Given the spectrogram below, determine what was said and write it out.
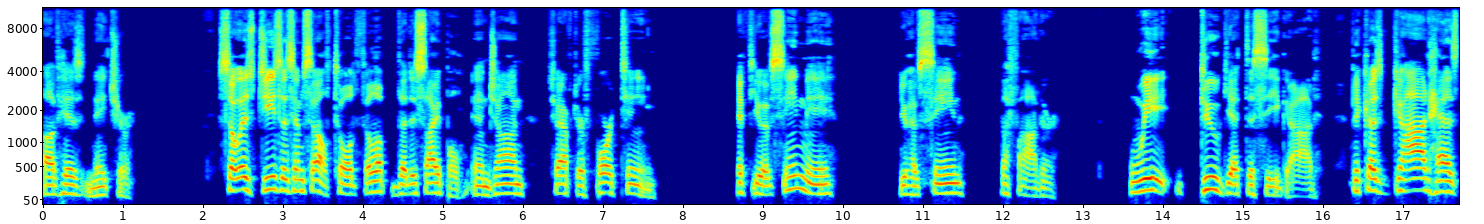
of his nature. So as Jesus himself told Philip the disciple in John chapter 14, if you have seen me, you have seen the Father we do get to see God because God has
